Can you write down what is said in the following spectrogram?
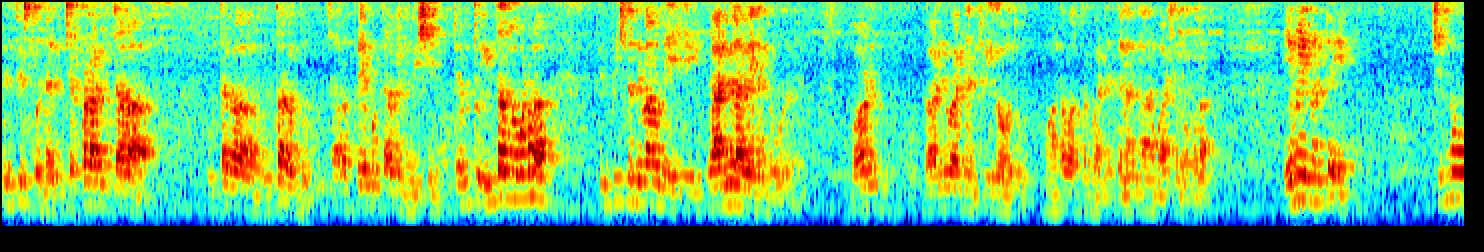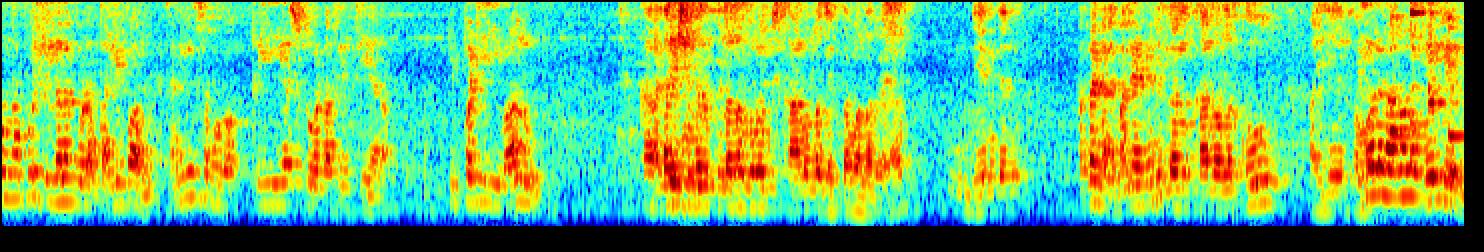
తినిపిస్తుండే. అది చెప్పడానికి చాలా ఇంతగా వింతరద్దు చాలా ప్రేమకరమైన విషయం. టెన్త్ ఇంటర్లో కూడా తినిపించిన దినాలు గాడిదలాగైనాక ఈ గాడిదలాగా కూడా. వాడు గాడిద వాడిని అని ఫీల్ అవ్వదు మాట వరుసకు వాడిన తెలంగాణ భాషలో కూడా. ఏమైందంటే చిన్న ఉన్నప్పుడు పిల్లలకు కూడా తల్లిపాలు కనీసం ఒక three years two and half years ఇయ్యాలి. ఇప్పటి వాళ్ళు పిల్లల గురించి కాలంలో చెప్తామన్నారు కదా. ఏంటి? అర్థం కాలేదు మళ్ళీ అంటే? పిల్లల కాలంలో అయ్యే పిల్లల కాలంలో ఏం లేదు.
